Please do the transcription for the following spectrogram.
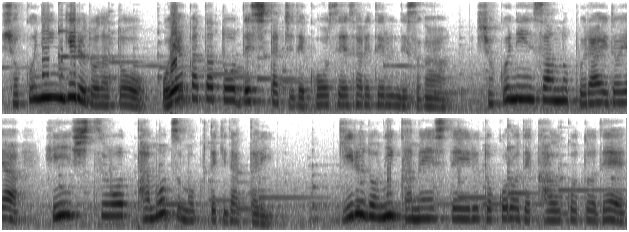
職人ギルドだと親方と弟子たちで構成されてるんですが職人さんのプライドや品質を保つ目的だったりギルドに加盟しているところで買うことで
